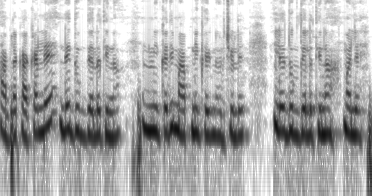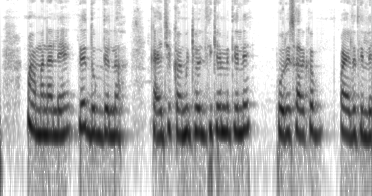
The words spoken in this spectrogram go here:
आपल्या काकाले लय दुःख दिलं तिनं. मी कधी माफ नाही करीन अर्जुले लय दुःख दिलं तिनं मले. मामानाले लय दुःख दिलं. कायची कमी ठेवली की मी तिले? पोरीसारखं पाहिलं तिले.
